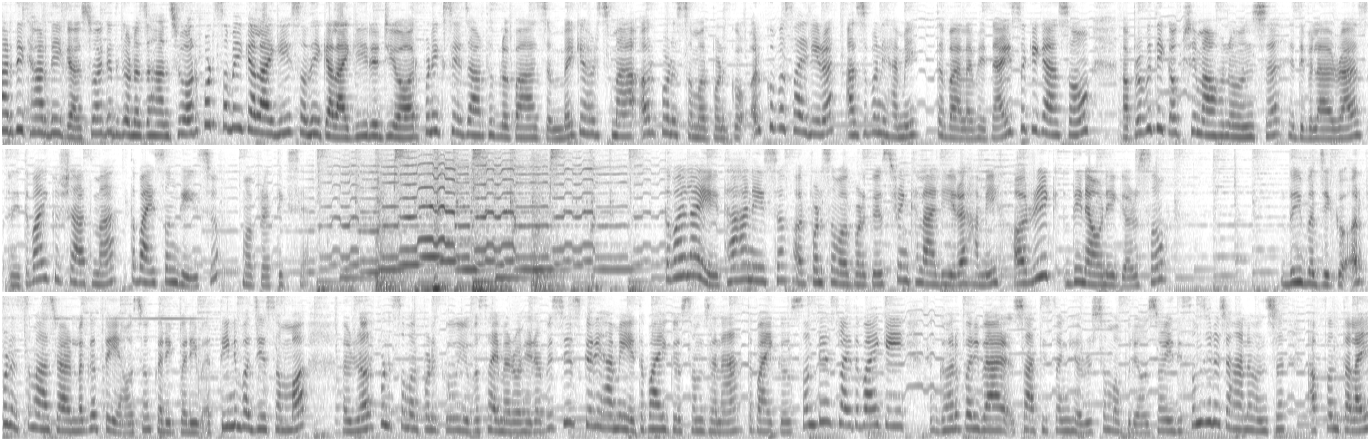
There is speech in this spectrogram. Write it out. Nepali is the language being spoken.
हार्दिक हार्दिक स्वागत गर्न चाहन्छु अर्पण समयका लागि सधैँका लागि रेडियो अर्पण एक सय चार थुप्रो पाँच हर्चमा अर्पण समर्पणको अर्को बसाइ लिएर आज पनि हामी तपाईँलाई भेट्न आइसकेका छौँ। प्रविधि कक्षमा हुनुहुन्छ यति बेला राज अनि तपाईँको साथमा तपाईँसँगै छु म प्रतीक्षा। तपाईँलाई थाहा नै छ अर्पण समर्पणको श्रृङ्खला लिएर हामी हरेक दिन आउने गर्छौँ। दुई बजेको अर्पण समाचार लगत्तै आउँछौँ। करिब करिब तिन बजेसम्म अर्पण समर्पणको व्यवसायमा रहेर विशेष गरी हामी तपाईँको सम्झना तपाईँको सन्देशलाई तपाईँकै घर परिवार साथी सङ्गीहरूसम्म पुर्याउँछौँ। यदि सम्झिन चाहनुहुन्छ आफन्तलाई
